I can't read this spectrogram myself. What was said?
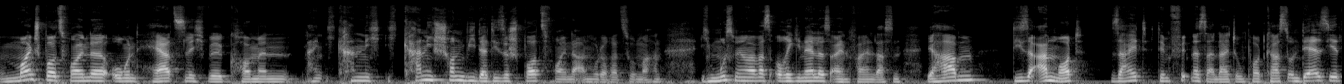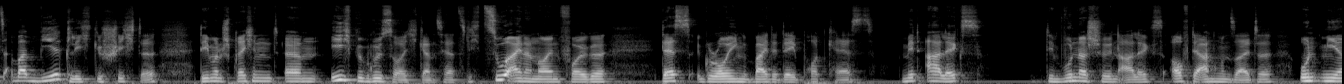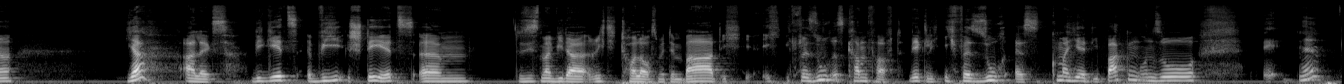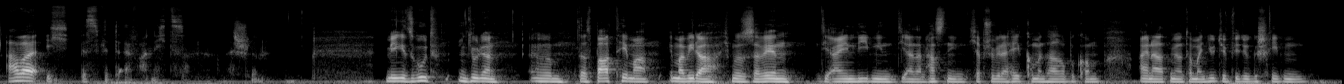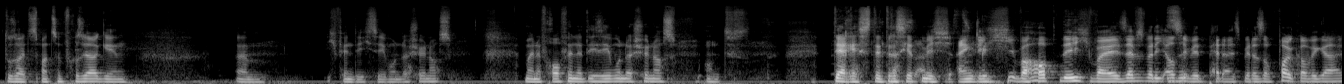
Moin Sportsfreunde und herzlich willkommen. Nein, ich kann nicht, ich kann nicht schon wieder diese Sportsfreunde Anmoderation machen. Ich muss mir mal was Originelles einfallen lassen. Wir haben diese Anmod seit dem Fitnessanleitung Podcast und der ist jetzt aber wirklich Geschichte. Dementsprechend, ähm, ich begrüße euch ganz herzlich zu einer neuen Folge des Growing by the Day Podcasts mit Alex, dem wunderschönen Alex auf der anderen Seite und mir. Ja, Alex, wie geht's? Wie steht's? Ähm, du siehst mal wieder richtig toll aus mit dem Bart. Ich, ich, ich versuche es krampfhaft. Wirklich, ich versuche es. Guck mal hier, die Backen und so. Äh, ne? Aber ich, es wird einfach nichts. Das ist schlimm. Mir geht's gut, Julian. Ähm, das Bartthema immer wieder, ich muss es erwähnen, die einen lieben ihn, die anderen hassen ihn. Ich habe schon wieder Hate-Kommentare bekommen. Einer hat mir unter mein YouTube-Video geschrieben, du solltest mal zum Friseur gehen. Ähm, ich finde, ich sehe wunderschön aus. Meine Frau findet, ich sehe wunderschön aus. Und der Rest interessiert mich eigentlich überhaupt nicht, weil selbst wenn ich aussehe wie ein Penner, ist mir das auch vollkommen egal.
